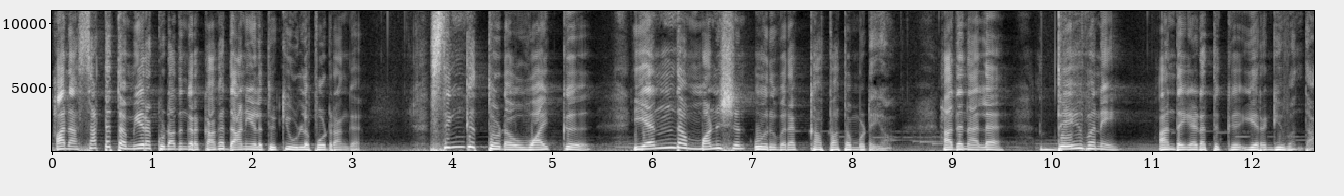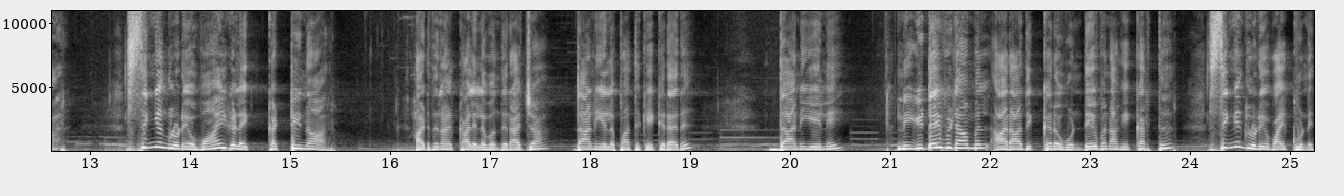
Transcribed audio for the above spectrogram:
ஆனால் சட்டத்தை மீறக்கூடாதுங்கிறக்காக தானியலை தூக்கி உள்ளே போடுறாங்க. சிங்கத்தோட வாய்க்கு எந்த மனுஷன் ஒருவரை காப்பாற்ற முடியும்? அதனால் தேவனே அந்த இடத்துக்கு இறங்கி வந்தார். சிங்கங்களுடைய வாய்களை கட்டினார். அடுத்த நாள் காலையில் வந்து ராஜா தானியலை பார்த்து கேட்குறாரு தானியலே நீ இடைவிடாமல் ஆராதிக்கிற உன் தேவனாகிய கர்த்தர் சிங்கங்களுடைய வாய்க்கு உன்னை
